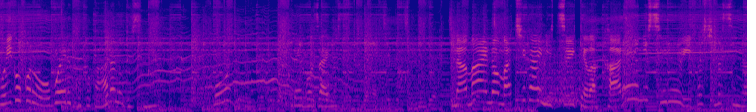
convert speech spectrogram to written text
恋心を覚えることがあるのですねでございます。名前の間違いについては華麗にスルーいたしますが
